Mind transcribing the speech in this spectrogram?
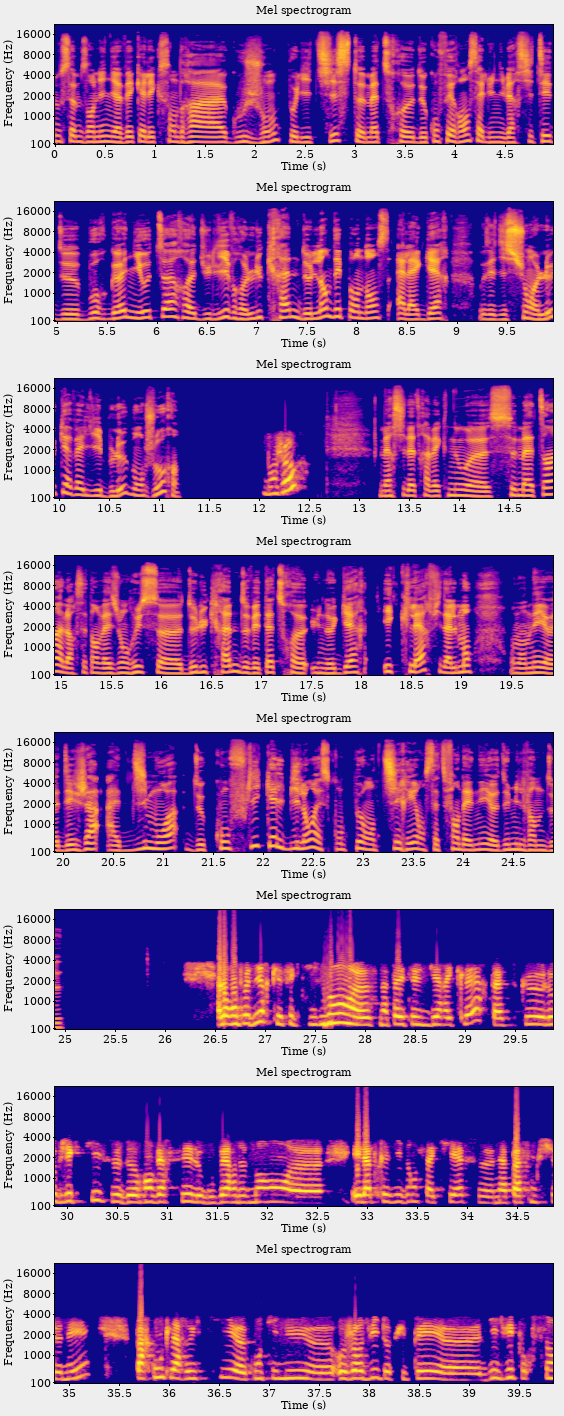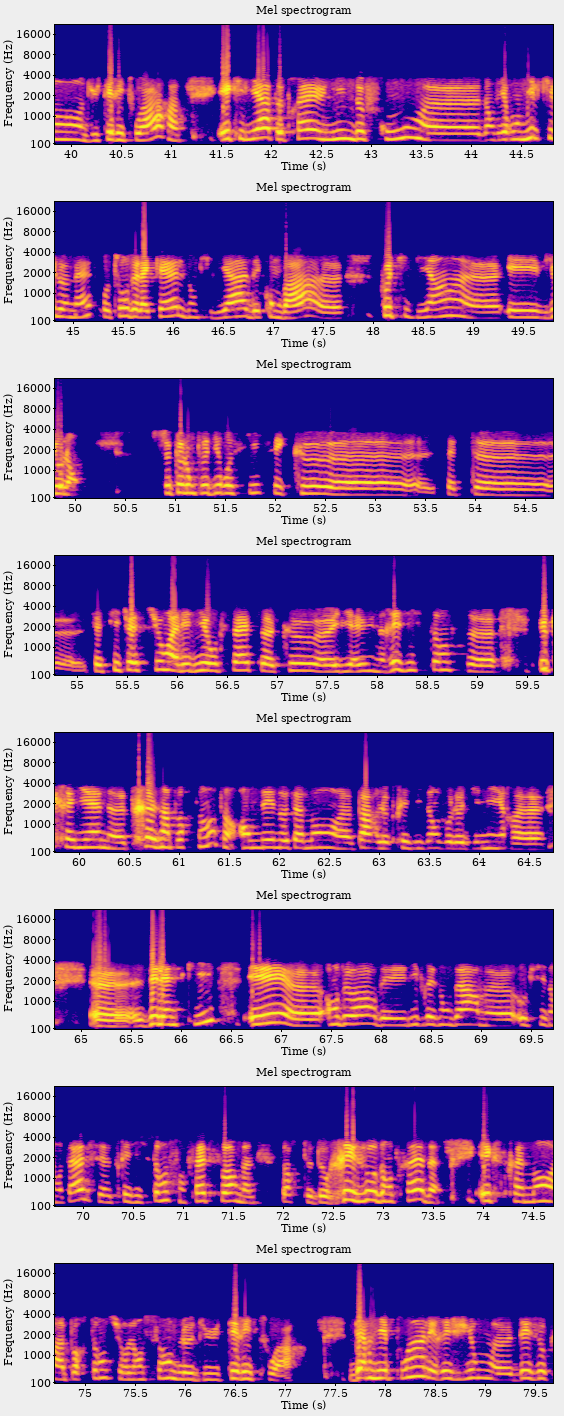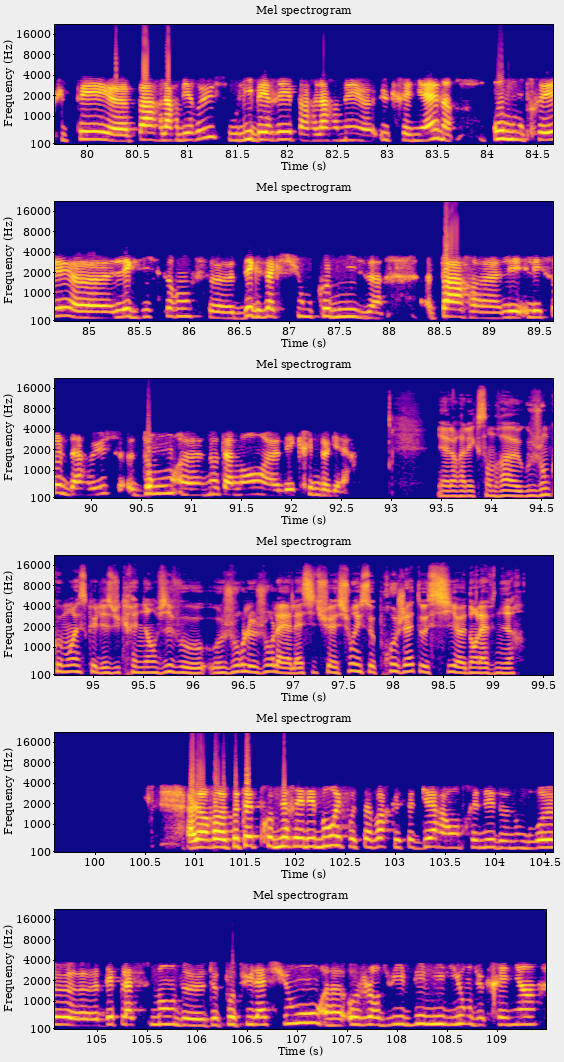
nous sommes en ligne avec Alexandra Goujon, politiste, maître de conférence à l'Université de Bourgogne et auteur du livre L'Ukraine de l'indépendance à la guerre aux éditions Le Cavalier Bleu. Bonjour. Bonjour. Merci d'être avec nous euh, ce matin. Alors cette invasion russe euh, de l'Ukraine devait être euh, une guerre éclair. Finalement, on en est déjà à dix mois de conflit. Quel bilan est-ce qu'on peut en tirer en cette fin d'année 2022 alors on peut dire qu'effectivement, euh, ce n'a pas été une guerre éclair parce que l'objectif de renverser le gouvernement euh, et la présidence à Kiev euh, n'a pas fonctionné. Par contre, la Russie continue aujourd'hui d'occuper 18% du territoire et qu'il y a à peu près une ligne de front d'environ 1000 km autour de laquelle donc il y a des combats quotidiens et violents. Ce que l'on peut dire aussi, c'est que euh, cette, euh, cette situation elle est liée au fait qu'il euh, y a eu une résistance ukrainienne très importante, emmenée notamment par le président Volodymyr Zelensky. Et en dehors des livraisons d'armes occidentales, cette résistance en fait forme une sorte de réseau d'entraide extrêmement important sur l'ensemble du territoire. Dernier point, les régions euh, désoccupées euh, par l'armée russe ou libérées par l'armée euh, ukrainienne ont montré l'existence d'exactions commises par les, soldats russes, dont notamment des crimes de guerre. Et alors Alexandra Goujon, comment est-ce que les Ukrainiens vivent au, jour le jour la situation et se projettent aussi dans l'avenir? Alors euh, peut-être premier élément, il faut savoir que cette guerre a entraîné de nombreux euh, déplacements de, de population. Euh, aujourd'hui, 8 millions d'Ukrainiens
